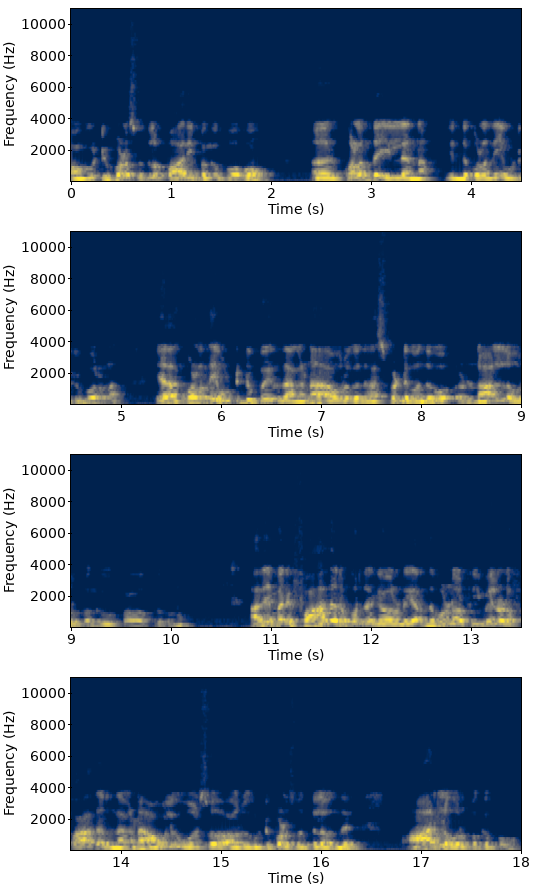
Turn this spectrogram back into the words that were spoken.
அவங்க விட்டு போட சொத்துல பாதி பங்கு போகும். குழந்தை இல்லைன்னா எந்த குழந்தையும் விட்டுட்டு போகலன்னா. ஏதாவது குழந்தைய விட்டுட்டு போயிருந்தாங்கன்னா அவருக்கு அந்த ஹஸ்பண்டுக்கு வந்து ஒரு நாளில் ஒரு பங்கு கொடுக்கணும். அதே மாதிரி ஃபாதரை பொறுத்த வரைக்கும் அவரோட இறந்து போன ஒரு ஃபீமேலோட ஃபாதர் இருந்தாங்கன்னா அவங்களுக்கு ஒரு சொ- அவர் விட்டு போன சொத்தில் வந்து ஆறில் ஒரு பங்கு போகும்.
